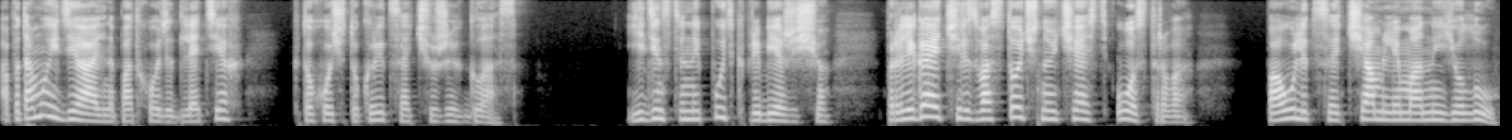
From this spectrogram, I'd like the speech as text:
а потому идеально подходит для тех, кто хочет укрыться от чужих глаз. Единственный путь к прибежищу пролегает через восточную часть острова, по улице Чамлиманы-Йолу.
